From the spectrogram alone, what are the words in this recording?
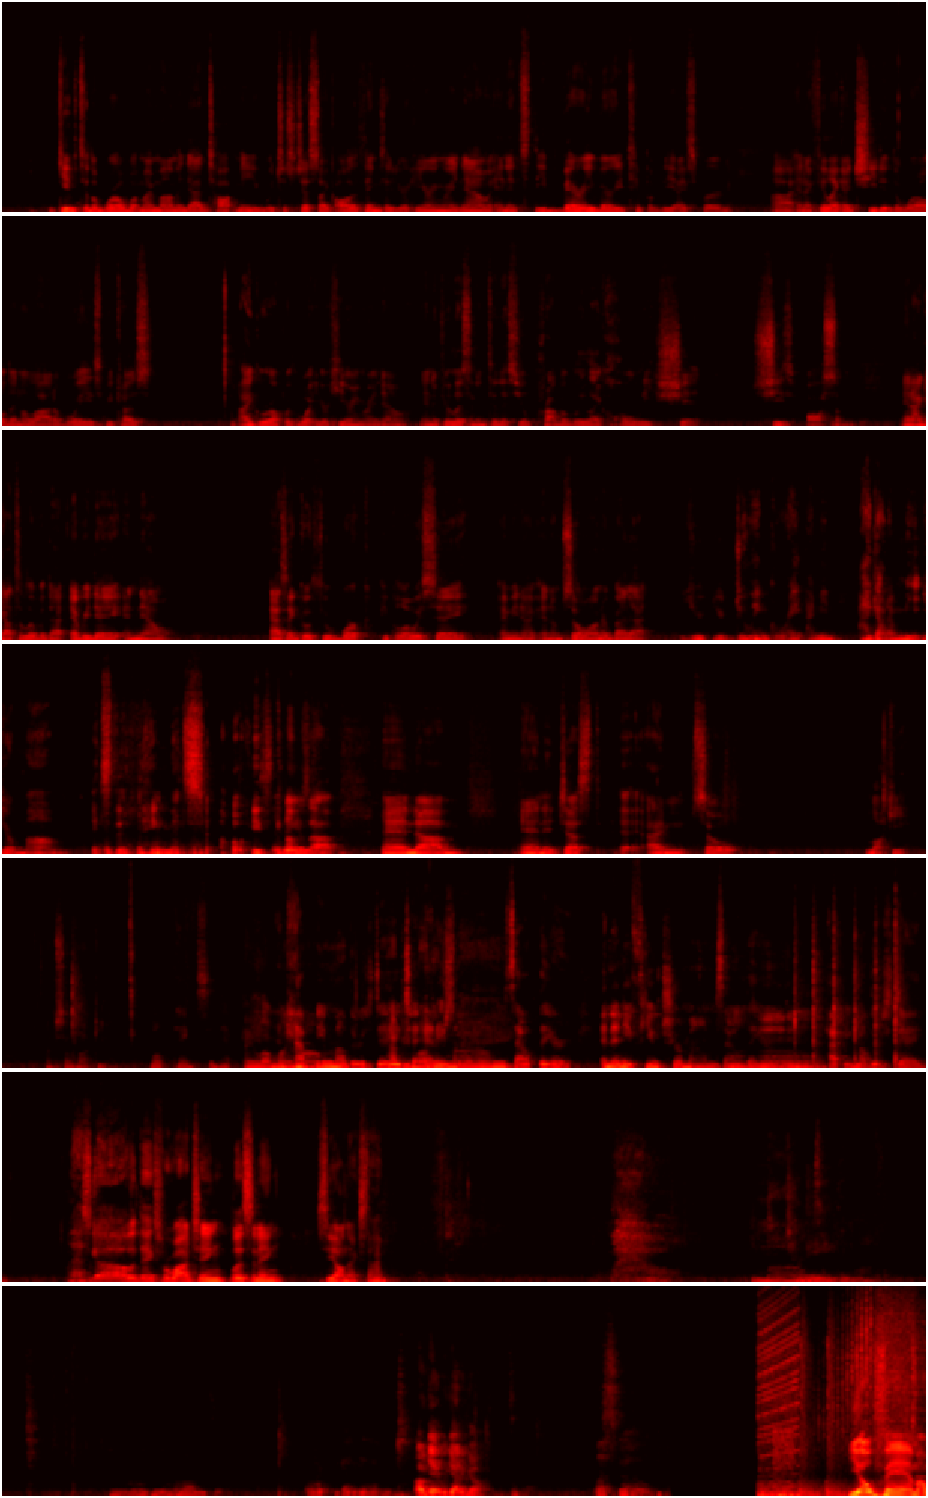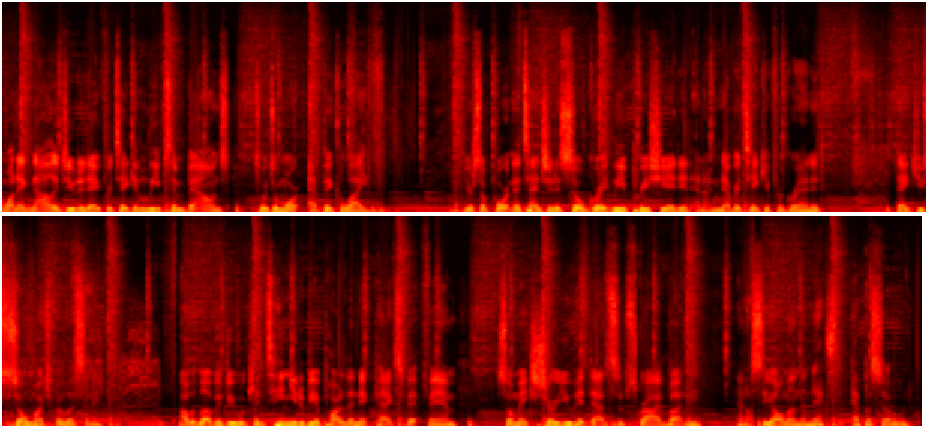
give to the world what my mom and dad taught me, which is just like all the things that you're hearing right now, and it's the very very tip of the iceberg. Uh, and I feel like I cheated the world in a lot of ways because I grew up with what you're hearing right now. And if you're listening to this, you're probably like, holy shit, she's awesome. And I got to live with that every day. And now, as I go through work, people always say, I mean, I, and I'm so honored by that. You, you're doing great. I mean, I got to meet your mom. It's the thing that's always comes up. And, um, and it just, I'm so lucky. I'm so lucky. Well, thanks, Nick. I love my and happy mom. Mother's Day Happy to any moms Day. out there and any future moms out Mhm. there. Happy Mother's Day. Let's go. Thanks for watching, listening. See y'all next time. Wow. Turn Mommy. something off. All right, we gotta get out of here. Okay, we gotta go. Let's go. Yo, fam, I want to acknowledge you today for taking leaps and bounds towards a more epic life. Your support and attention is so greatly appreciated, and I never take it for granted. Thank you so much for listening. I would love if you would continue to be a part of the Nick Pags Fit fam, so make sure you hit that subscribe button, and I'll see y'all on the next episode.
